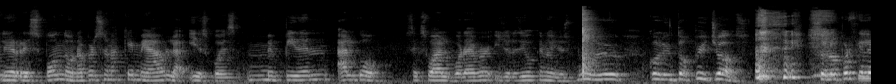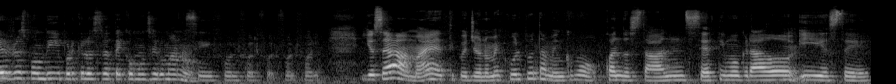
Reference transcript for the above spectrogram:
le respondo a una persona que me habla y después me piden algo sexual, whatever, y yo les digo que no, ellos, calienta pichas. Solo porque les respondí y porque los traté como un ser humano. Sí, full, full, full, full, full. Yo sé, mae, tipo, yo no me culpo también como cuando estaba en séptimo grado mm. y este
